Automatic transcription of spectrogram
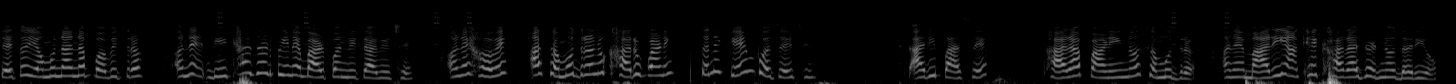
તે તો યમુનાના પવિત્ર અને મીઠા જળ પીને બાળપણ વિતાવ્યું છે. અને હવે આ સમુદ્રનું ખારું પાણી તને કેમ પચે છે? તારી પાસે ખારા પાણીનો સમુદ્ર અને મારી આંખે ખારા જળનો દરિયો.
